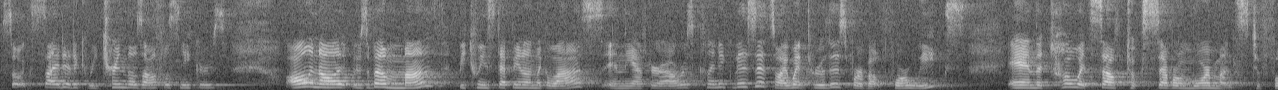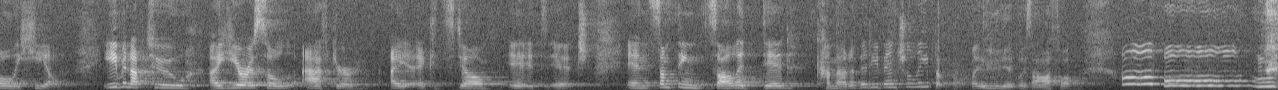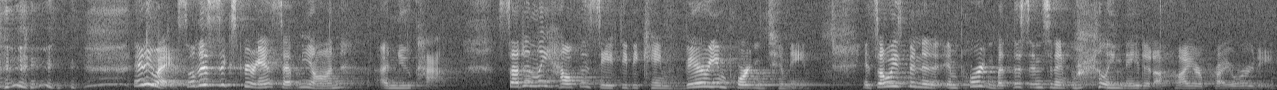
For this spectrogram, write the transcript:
So excited I could return those awful sneakers. All in all, it was about a month between stepping on the glass and the after hours clinic visit, so I went through this for about four weeks. And the toe itself took several more months to fully heal. Even up to a year or so after, I, I could still, it, it itched. And something solid did come out of it eventually, but it was awful. Awful! anyway, so this experience set me on a new path. Suddenly, health and safety became very important to me. It's always been uh, important, but this incident really made it a higher priority.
